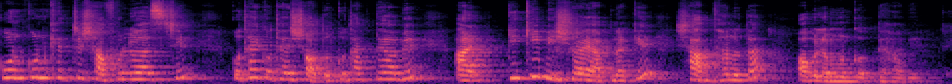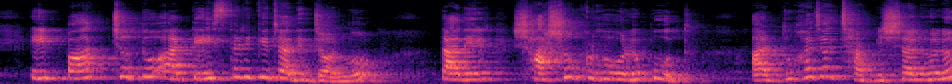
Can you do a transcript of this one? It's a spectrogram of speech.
কোন কোন ক্ষেত্রে সাফল্য আসছে? কোথায় কোথায় সতর্ক থাকতে হবে? আর কি কি বিষয়ে আপনাকে সাবধানতা অবলম্বন করতে হবে? এই পাঁচ, চোদ্দ আর তেইশ তারিখে যাদের জন্ম তাদের শাসক গ্রহ হলো বুধ, আর দু হাজার ছাব্বিশ সাল হলো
